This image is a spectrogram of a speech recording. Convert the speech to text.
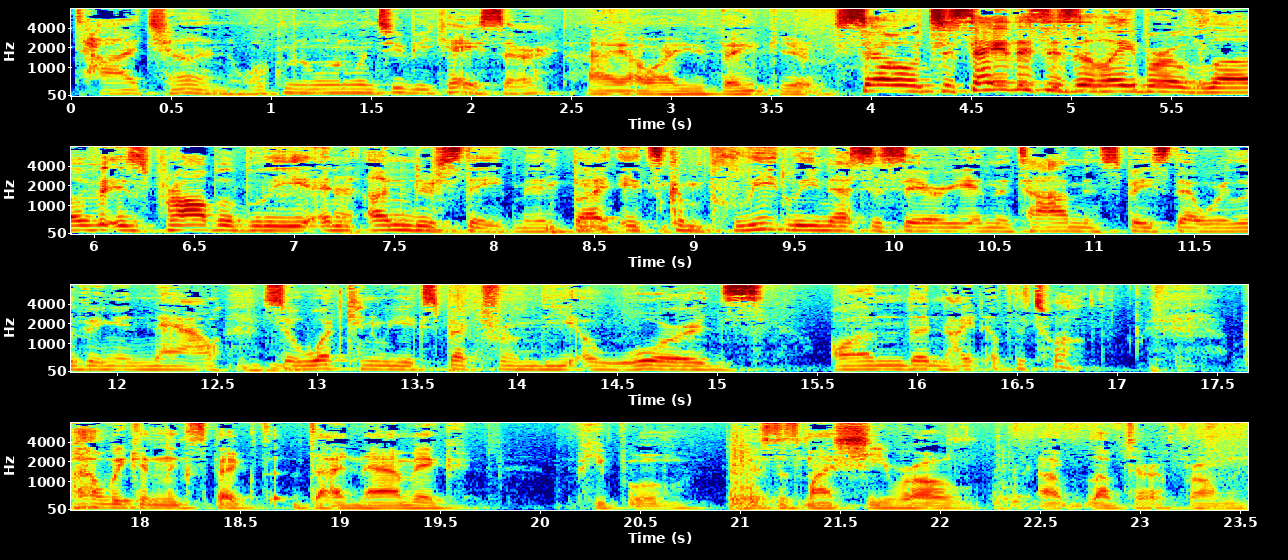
Tai Chun. Welcome to 112BK, sir. Hi, how are you? Thank you. So, to say this is a labor of love is probably an understatement, but it's completely necessary in the time and space that we're living in now. Mm-hmm. So, what can we expect from the awards on the night of the 12th? Well, we can expect dynamic people. This is my Shiro. I've loved her from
